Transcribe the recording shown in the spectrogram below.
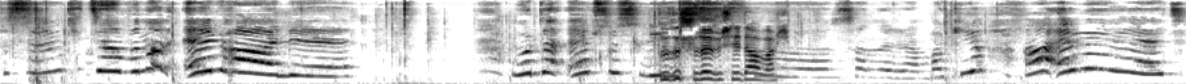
Tasarım kitabının ev hali. Burada dur şurada bir şey daha var. Sanırım. Bakayım. Aa evet.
